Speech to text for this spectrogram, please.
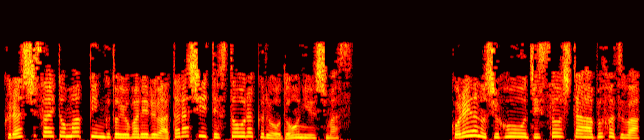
クラッシュサイトマッピングと呼ばれる新しいテストオラクルを導入します。これらの手法を実装したアブファズは、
